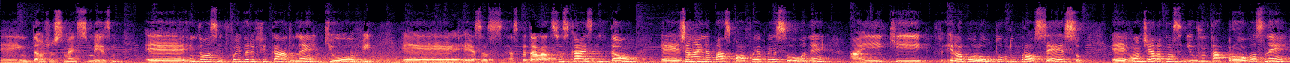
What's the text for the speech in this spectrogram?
É, então, Justina, é isso mesmo. É, então, assim, foi verificado né, que houve é, essas as pedaladas fiscais. Então, é, Janaína Pascoal foi a pessoa né, aí que elaborou todo o processo, é, onde ela conseguiu juntar provas, né?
